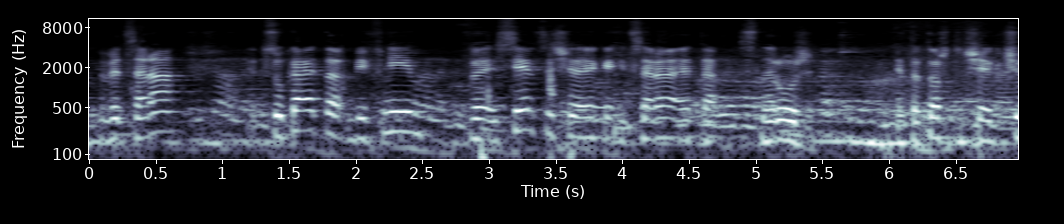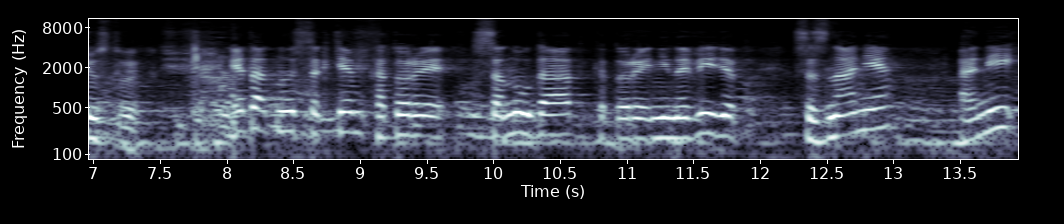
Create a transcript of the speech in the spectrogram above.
вецара. Цука это бифним, в сердце человека, и цара это снаружи. Это то, что человек чувствует. Это относится к тем, которые санудат, которые ненавидят сознание, они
